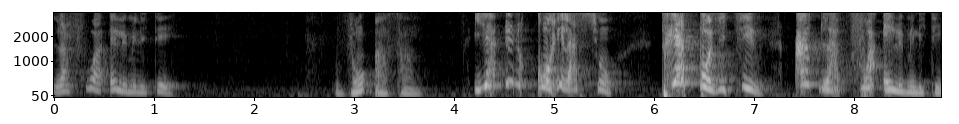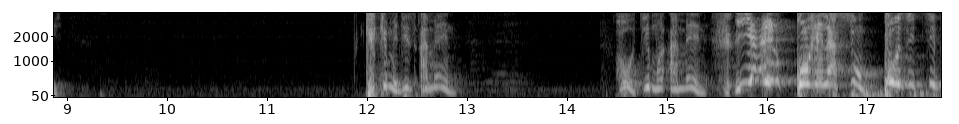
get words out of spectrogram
La foi et l'humilité vont ensemble. Il y a une corrélation très positive entre la foi et l'humilité. Quelqu'un me dise Amen. Oh, dis-moi Amen. Il y a une corrélation positive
